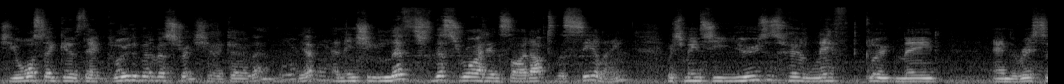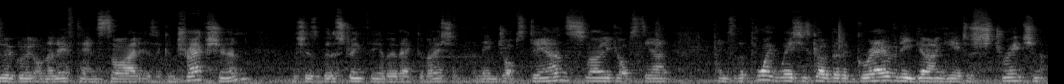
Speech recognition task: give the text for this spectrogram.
She also gives that glute a bit of a stretch. You okay with that? Yep. Yep. And then she lifts this right hand side up to the ceiling, which means she uses her left glute med and the rest of her glute on the left hand side as a contraction, which is a bit of strengthening, a bit of activation, and then drops down, slowly drops down, and to the point where she's got a bit of gravity going here to stretch and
